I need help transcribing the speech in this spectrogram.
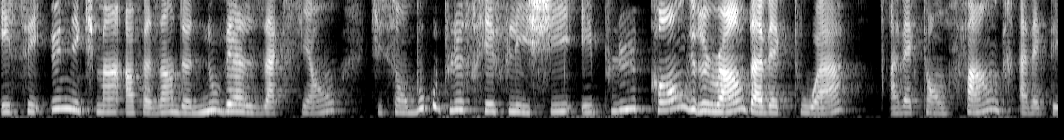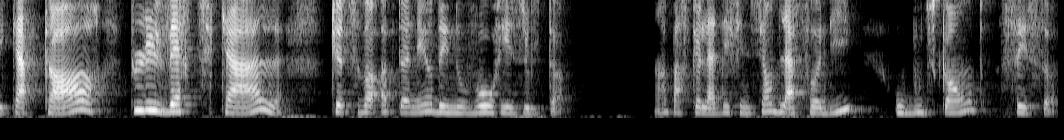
Et c'est uniquement en faisant de nouvelles actions qui sont beaucoup plus réfléchies et plus congruentes avec toi, avec ton centre, avec tes quatre corps, plus verticales, que tu vas obtenir des nouveaux résultats. Hein, parce que la définition de la folie, au bout du compte, c'est ça.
